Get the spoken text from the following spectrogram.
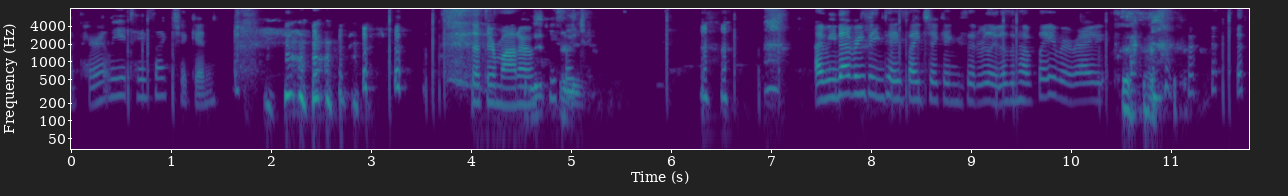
apparently it tastes like chicken. Is that their motto? I mean, everything tastes like chicken because it really doesn't have flavor, right?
